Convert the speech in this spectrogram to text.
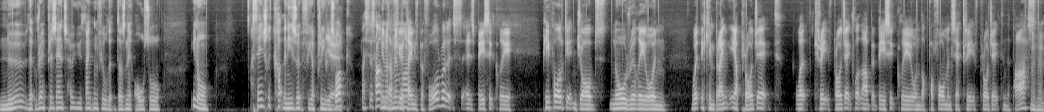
new that represents how you think and feel that doesn't it also, you know, essentially cut the knees out for your previous Yeah. work. This has happened know a I mean, few like- times before, where it's it's basically people are getting jobs no really on what they can bring to a project, like creative project like that, but basically on the performance of a creative project in the past. Mm-hmm.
